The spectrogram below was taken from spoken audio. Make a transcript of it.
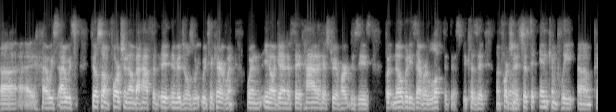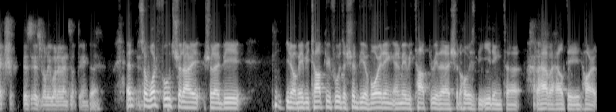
uh, I, I always I always feel so unfortunate on behalf of the individuals we, we take care of when when you know again if they've had a history of heart disease but nobody's ever looked at this because it unfortunately it's just an incomplete um, picture is, is really what it ends up being okay. and yeah. so what foods should i should i be you know maybe top three foods i should be avoiding and maybe top three that i should always be eating to to have a healthy heart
